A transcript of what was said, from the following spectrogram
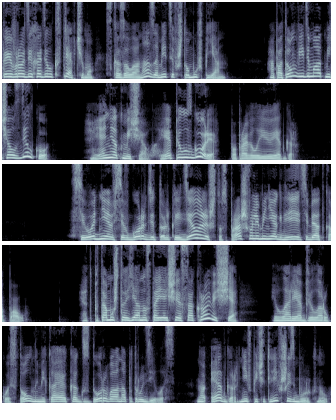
«Ты вроде ходил к стряпчему», — сказала она, заметив, что муж пьян. «А потом, видимо, отмечал сделку». «Я не отмечал, я пил с горя», — поправил ее Эдгар. «Сегодня все в городе только и делали, что спрашивали меня, где я тебя откопал». «Это потому, что я настоящее сокровище?» И Ларри обвела рукой стол, намекая, как здорово она потрудилась. Но Эдгар, не впечатлившись, буркнул.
